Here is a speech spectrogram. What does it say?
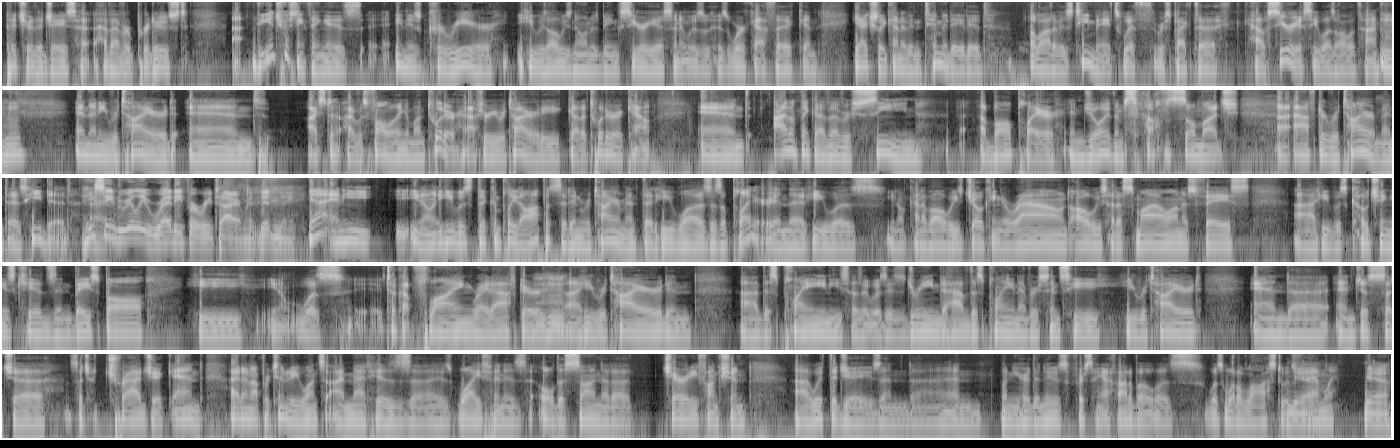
pitcher the Jays ha- have ever produced. Uh, the interesting thing is, in his career, he was always known as being serious, and it was his work ethic, and he actually kind of intimidated a lot of his teammates with respect to how serious he was all the time. And then he retired, and I st- I was following him on Twitter after he retired. He got a Twitter account, and I don't think I've ever seen a ball player enjoy themselves so much uh, after retirement as he did. He seemed really ready for retirement, didn't he? Yeah, and he, you know, he was the complete opposite in retirement that he was as a player, in that he was, you know, kind of always joking around, always had a smile on his face. Uh, he was coaching his kids in baseball. He, you know, was took up flying right after uh, he retired, and uh, this plane. He says it was his dream to have this plane ever since he he retired, and uh, and just such a such a tragic end. I had an opportunity once. I met his uh, his wife and his oldest son at a charity function uh, with the Jays, and uh, and when you heard the news, the first thing I thought about was was what a loss to his Yeah. family. Yeah.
